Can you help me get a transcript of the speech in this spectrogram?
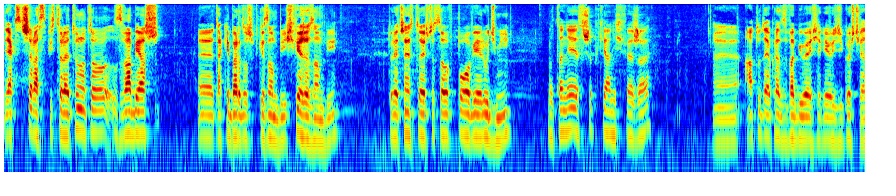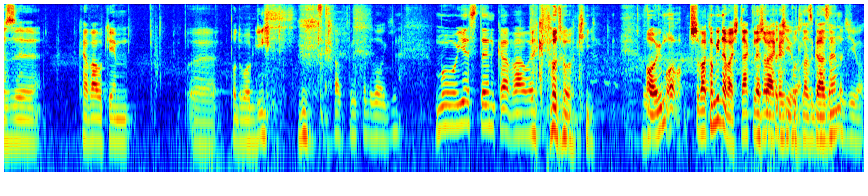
jak strzelasz z pistoletu, no to zwabiasz e, takie bardzo szybkie zombie, świeże zombie, które często jeszcze są w połowie ludźmi. No to nie jest szybkie ani świeże. E, a tutaj akurat zwabiłeś jakiegoś gościa z kawałkiem e, podłogi. z kształtem podłogi. Mu jest ten kawałek podłogi. O, i mo- trzeba kombinować, tak? Leżała jakaś chodziło, butla z o to gazem. chodziło.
